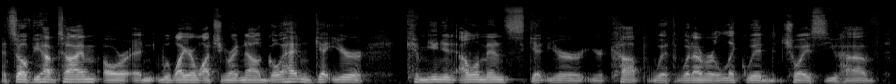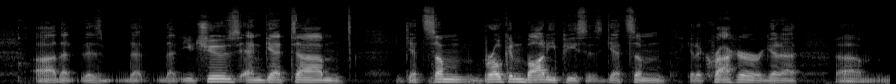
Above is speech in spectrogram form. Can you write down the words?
and so if you have time, or and while you're watching right now, go ahead and get your communion elements. Get your your cup with whatever liquid choice you have uh, that is that that you choose, and get. Um, get some broken body pieces. Get some, get a cracker or get a um,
